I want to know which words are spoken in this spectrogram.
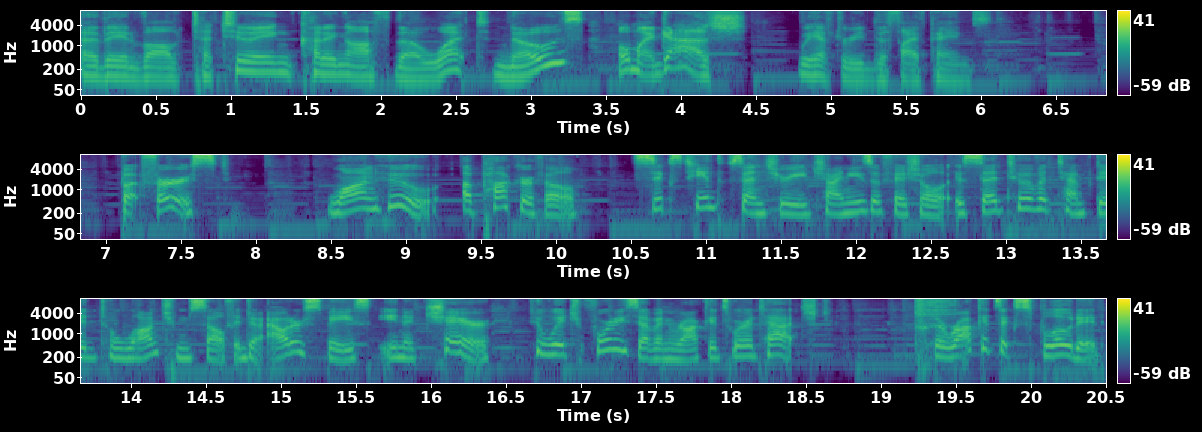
Uh, they involve tattooing, cutting off the what? Nose? Oh my gosh. We have to read the five pains. but first, Wan Hu, apocryphal, 16th century Chinese official, is said to have attempted to launch himself into outer space in a chair to which 47 rockets were attached. The rockets exploded,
